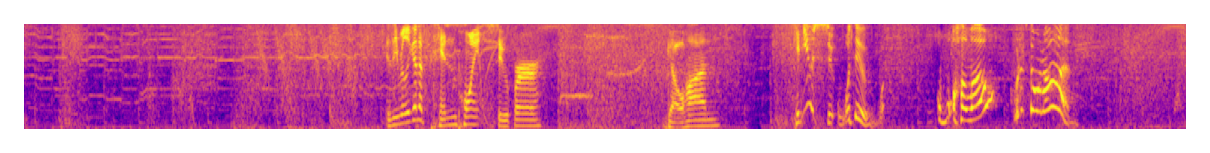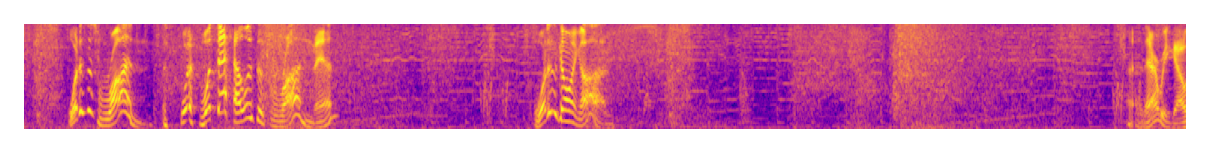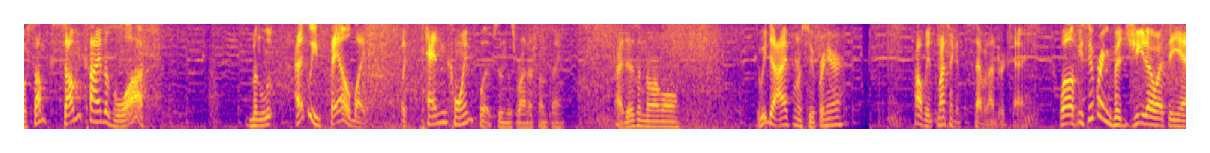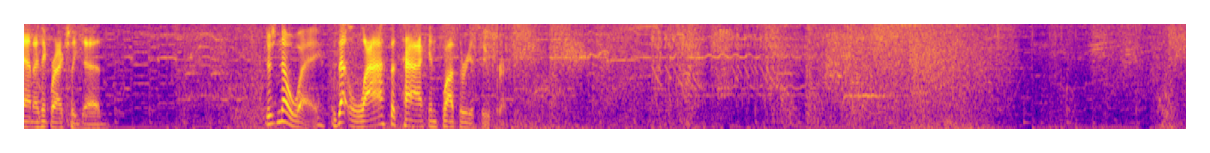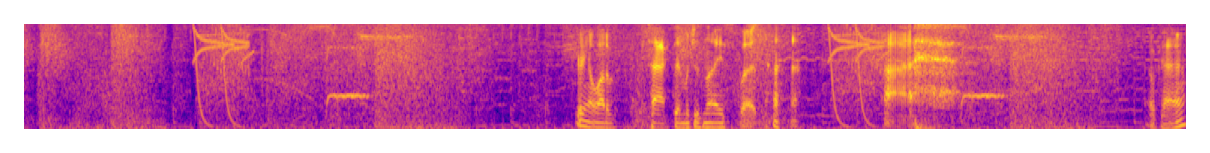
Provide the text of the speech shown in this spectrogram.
Is he really gonna pinpoint super Gohan? Can you su- what, dude? What, hello? What is going on? What is this run? What what the hell is this run, man? What is going on? Uh, there we go. Some some kind of luck. I think we failed like like 10 coin flips in this run or something. All right, there's a normal. Do we die from a super here? Probably. I'm not taking 700k. Well, if you supering Vegito at the end, I think we're actually dead. There's no way. Is that last attack in slot 3 a super? Getting a lot of attacks in, which is nice, but... Okay.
